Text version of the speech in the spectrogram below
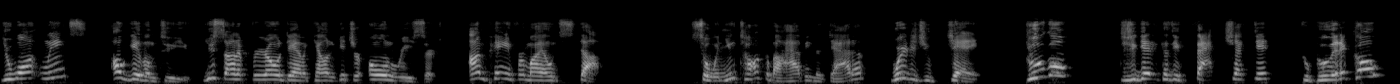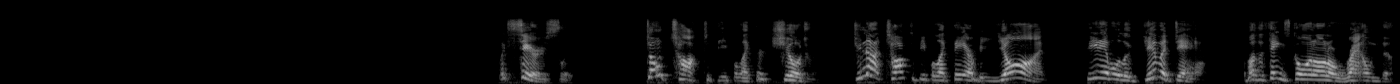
You want links? I'll give them to you. You sign up for your own damn account and get your own research. I'm paying for my own stuff. So when you talk about having the data, where did you get it? Google? Did you get it because you fact checked it through Politico? Like, seriously. Don't talk to people like they're children. Do not talk to people like they are beyond being able to give a damn about the things going on around them.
